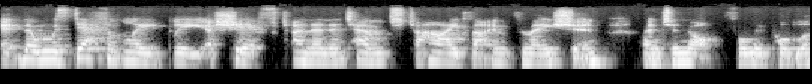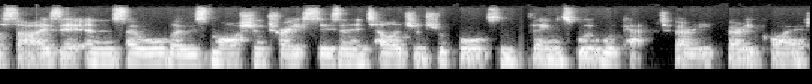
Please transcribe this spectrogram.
it, there was definitely a shift and an attempt to hide that information and to not fully publicize it. And so all those Martian traces and intelligence reports and things were, were kept very, very quiet.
